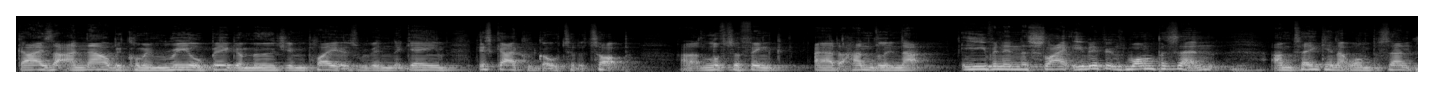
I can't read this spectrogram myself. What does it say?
guys that are now becoming real big emerging players within the game. This guy could go to the top, and I'd love to think I had a handle in that. Even in the slight, even if it was one percent, I'm taking that one percent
